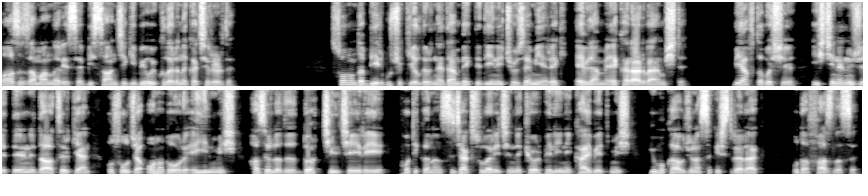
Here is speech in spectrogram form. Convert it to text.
bazı zamanlar ise bir sancı gibi uykularını kaçırırdı. Sonunda bir buçuk yıldır neden beklediğini çözemeyerek evlenmeye karar vermişti. Bir hafta başı işçinin ücretlerini dağıtırken usulca ona doğru eğilmiş, hazırladığı dört çil çeyreği Potika'nın sıcak sular içinde körpeliğini kaybetmiş, yumuk avucuna sıkıştırarak bu da fazlası,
